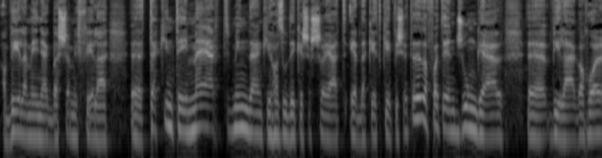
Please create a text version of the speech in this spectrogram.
a véleményekben semmiféle ö, tekintély, mert mindenki hazudik és a saját érdekét képviseli. Tehát ez a fajta ilyen dzsungel ö, világ, ahol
